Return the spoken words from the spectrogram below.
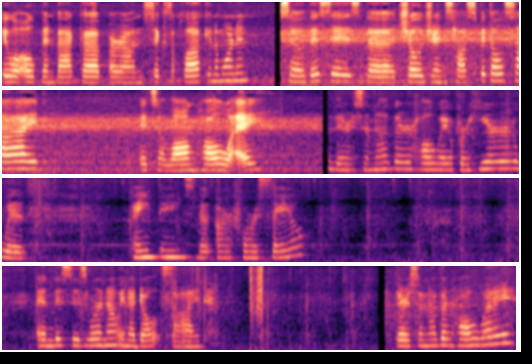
it will open back up around 6 o'clock in the morning. So this is the children's hospital side. It's a long hallway. There's another hallway over here with paintings that are for sale. And this is we're now in adult side. There's another hallway.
